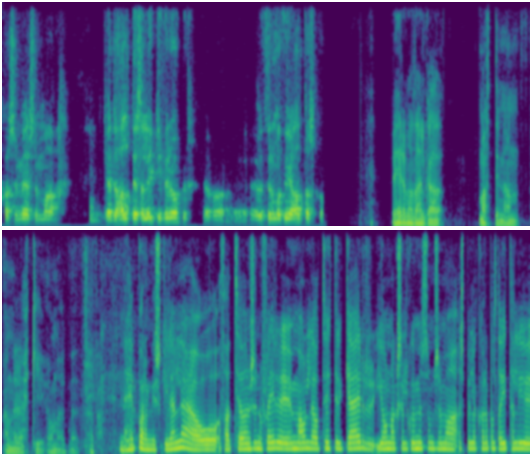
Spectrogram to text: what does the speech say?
hvað sem er sem að getur haldið þessa leiki fyrir okkur ef, ef við þurfum á því að halda sko. Við heyrum að það helga Martin, hann, hann er ekki ánægð með þetta. Nei, bara mjög skiljanlega og það tjáðum sér nú fleiri um máli á Twitter í gær, Jón Axel Gumundsson sem að spila korrabald á Ítalíu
